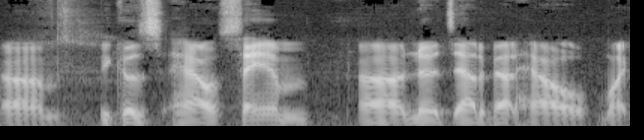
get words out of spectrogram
Um, because how Sam uh, nerds out about how like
